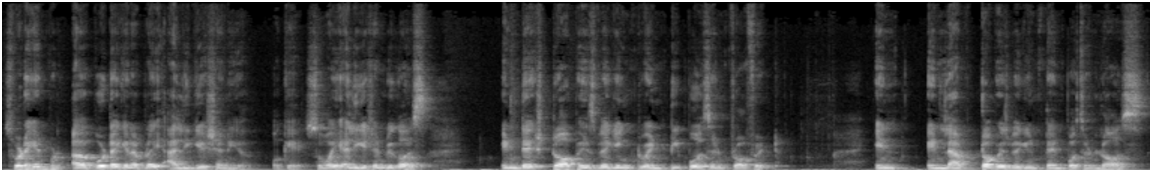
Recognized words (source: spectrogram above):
So what I can put, uh, put I can apply alligation here. Okay. So why alligation? Because in desktop he's making 20% profit. In in laptop he's making 10% loss,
